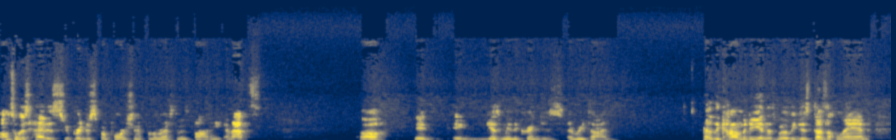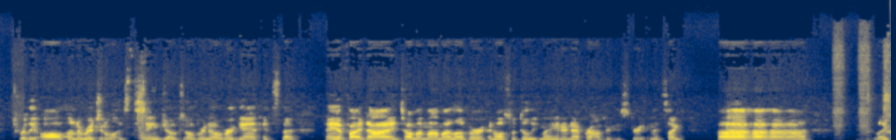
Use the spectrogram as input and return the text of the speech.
Also, his head is super disproportionate for the rest of his body, and that's oh, it it gives me the cringes every time. Now, the comedy in this movie just doesn't land. It's really all unoriginal. It's the same jokes over and over again. It's the hey, if I die, tell my mom I love her, and also delete my internet browser history. And it's like, ha ha ha, ha. like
